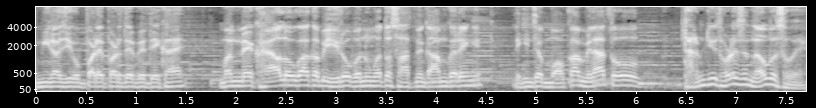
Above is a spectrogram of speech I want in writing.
मीना जी को बड़े पर्दे पे देखा है। मन में ख्याल होगा, कभी हीरो बनूँगा तो साथ में काम करेंगे। लेकिन जब मौका मिला तो धर्म जी थोड़े से नर्वस हुए।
